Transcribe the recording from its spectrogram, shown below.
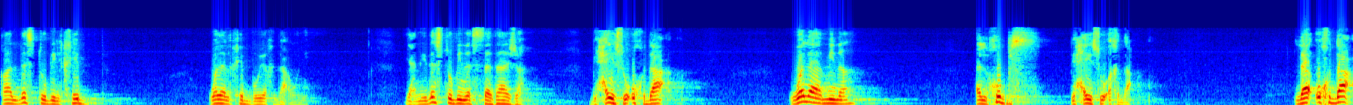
قال لست بالخب ولا الخب يخدعني. يعني لست من السذاجة. بحيث أخدع ولا من الخبث بحيث أخدع. لا أخدع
